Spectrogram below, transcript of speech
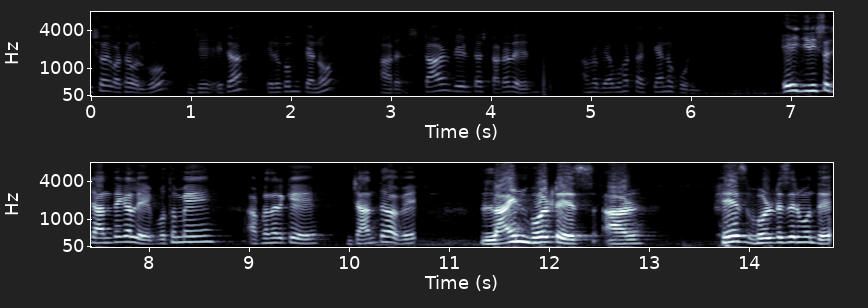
বিষয়ে কথা বলব যে এটা এরকম কেন আর স্টার ডেল্টা স্টার্টারের আমরা ব্যবহারটা কেন করি। এই জিনিসটা জানতে গেলে প্রথমে আপনাদেরকে জানতে হবে লাইন ভোল্টেজ আর ফেজ ভোল্টেজের মধ্যে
